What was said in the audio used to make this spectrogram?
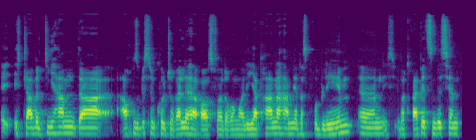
Ich glaube, die haben da auch so ein bisschen kulturelle Herausforderungen, weil die Japaner haben ja das Problem, ähm, ich übertreibe jetzt ein bisschen,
